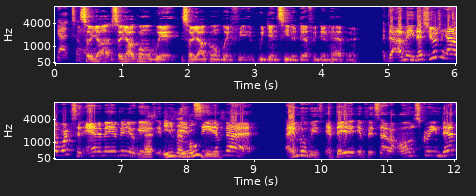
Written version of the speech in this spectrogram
got to. So y'all, so y'all going with, so y'all going with if, we- if we didn't see the death, it didn't happen. Th- I mean, that's usually how it works in anime and video games. That- if you even didn't see movies. them die, in movies, if they if it's not an on-screen death,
